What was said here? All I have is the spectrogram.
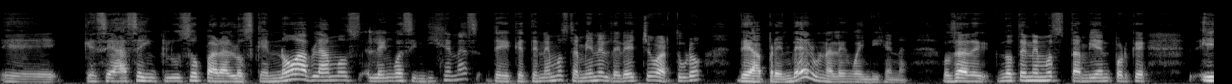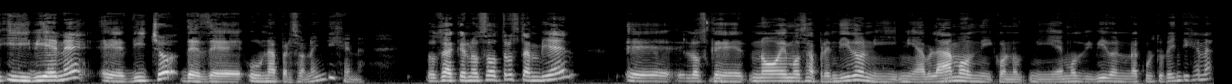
eh, que se hace incluso para los que no hablamos lenguas indígenas, de que tenemos también el derecho, Arturo, de aprender una lengua indígena. O sea, de, no tenemos también porque, y, viene eh, dicho desde una persona indígena. O sea, que nosotros también eh, los que no hemos aprendido ni, ni hablamos ni, ni hemos vivido en una cultura indígena,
